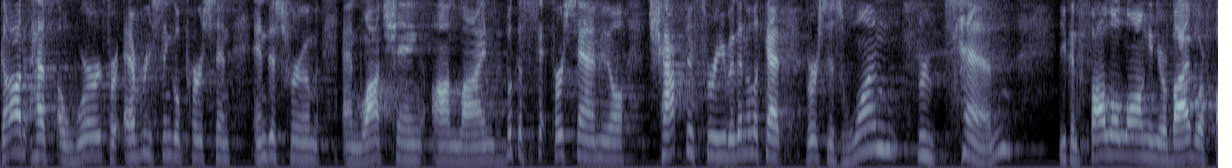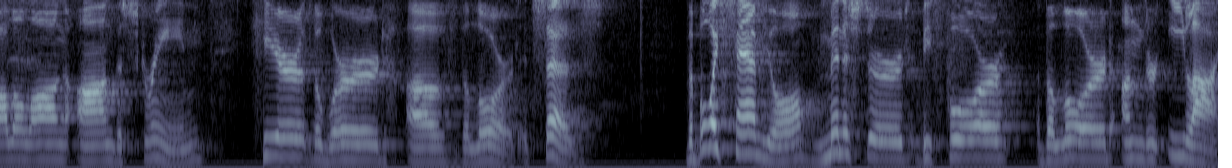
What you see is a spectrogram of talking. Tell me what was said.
God has a word for every single person in this room and watching online. The book of 1 Samuel, chapter 3, we're going to look at verses 1 through 10. You can follow along in your Bible or follow along on the screen. Hear the word of the Lord. It says, The boy Samuel ministered before the Lord under Eli,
